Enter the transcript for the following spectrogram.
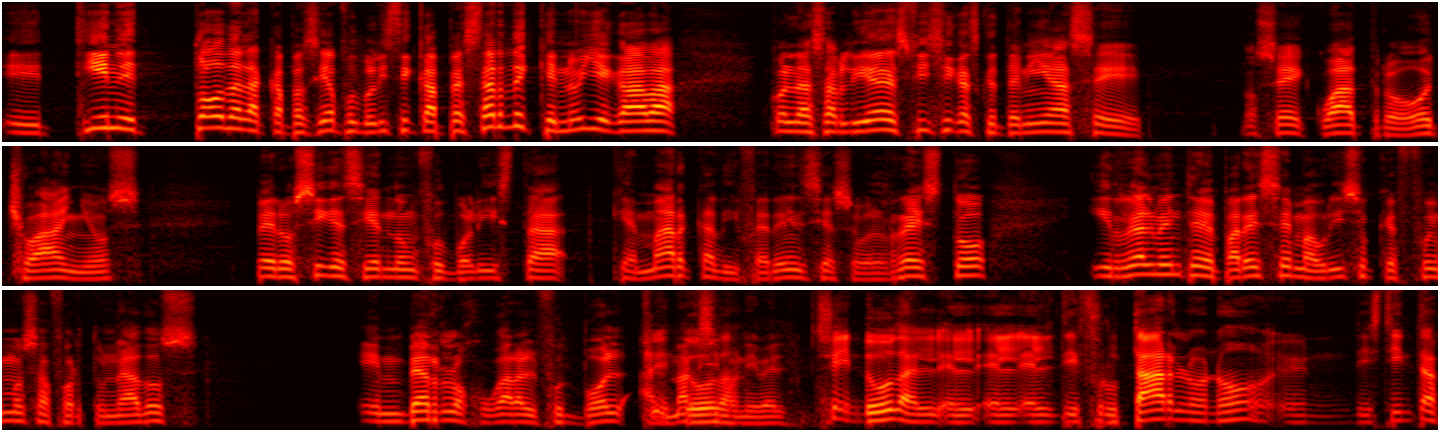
eh, tiene toda la capacidad futbolística, a pesar de que no llegaba con las habilidades físicas que tenía hace, no sé, cuatro, ocho años, pero sigue siendo un futbolista que marca diferencia sobre el resto. Y realmente me parece, Mauricio, que fuimos afortunados en verlo jugar al fútbol al máximo nivel. Sin duda, el, disfrutarlo, ¿no? En distintas,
